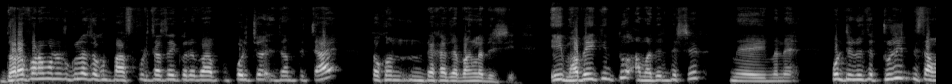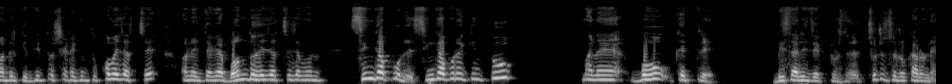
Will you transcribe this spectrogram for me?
ধরা পড়া মানুষগুলো যখন পাসপোর্ট যাচাই করে বা পরিচয় জানতে চায়, তখন দেখা যায় বাংলাদেশি। এইভাবেই কিন্তু আমাদের দেশের মানে কন্টিনিউ যে টুরিস্ট ভিসা আমাদেরকে দিত, সেটা কিন্তু কমে যাচ্ছে, অনেক জায়গায় বন্ধ হয়ে যাচ্ছে। যেমন সিঙ্গাপুরে সিঙ্গাপুরে কিন্তু মানে বহু ক্ষেত্রে ভিসা রিজেক্ট করছে ছোট ছোট কারণে।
